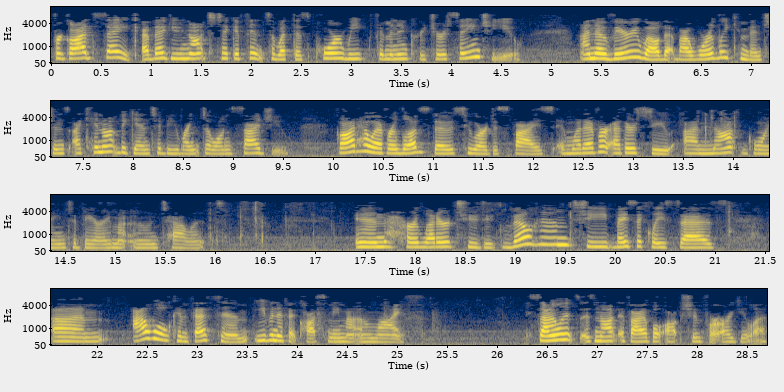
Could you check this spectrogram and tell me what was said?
For God's sake, I beg you not to take offense at what this poor, weak, feminine creature is saying to you. I know very well that by worldly conventions I cannot begin to be ranked alongside you. God, however, loves those who are despised, and whatever others do, I'm not going to bury my own talent. In her letter to Duke Wilhelm, she basically says, um, I will confess him even if it costs me my own life. Silence is not a viable option for Argula.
